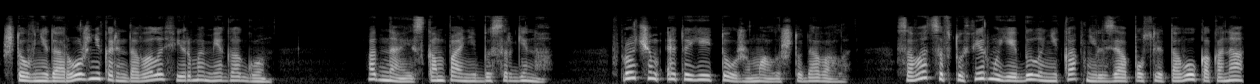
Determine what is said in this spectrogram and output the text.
что внедорожник арендовала фирма «Мегагон», одна из компаний Басаргина. Впрочем, это ей тоже мало что давало. Соваться в ту фирму ей было никак нельзя после того, как она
